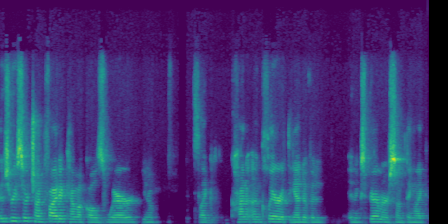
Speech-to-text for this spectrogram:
there's research on phytochemicals where, you know, it's like kind of unclear at the end of a, an experiment or something like,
